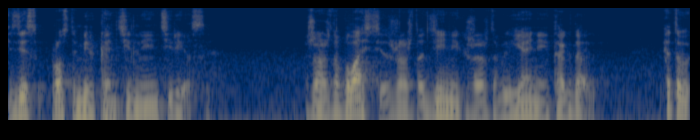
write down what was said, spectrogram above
Здесь просто меркантильные интересы. Жажда власти, жажда денег, жажда влияния и так далее. Это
